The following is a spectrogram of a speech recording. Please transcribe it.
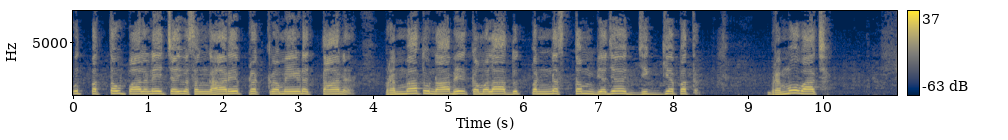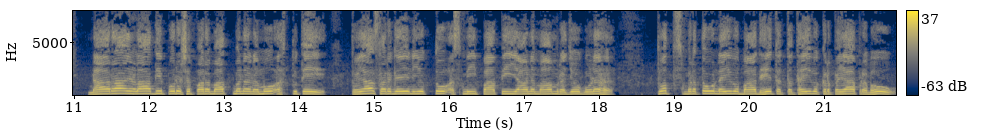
उत्पत्तौ पालने चैव संहारे प्रक्रमेण तान्। ब्रह्मा तो नाभे कमलादुत्पन्नस्तं व्यज जिज्ञपत। ब्रह्मोवाच नारायणादि पुरुष परमात्मन नमो अस्तुते त्वया सर्गे नियुक्तो अस्मि पापी यान माम रजो गुणः। त्वत्स्मृतो नैव बाधेत, तथैव कृपया प्रभो।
